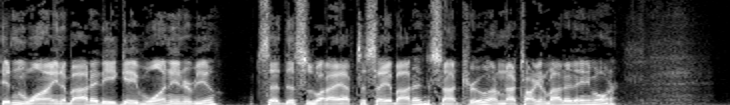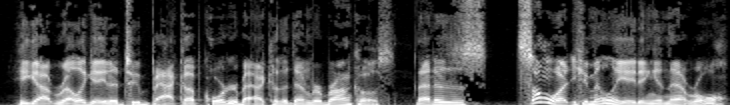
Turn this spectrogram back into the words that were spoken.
didn't whine about it. He gave one interview, said, This is what I have to say about it. It's not true. I'm not talking about it anymore. He got relegated to backup quarterback of the Denver Broncos. That is somewhat humiliating in that role.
